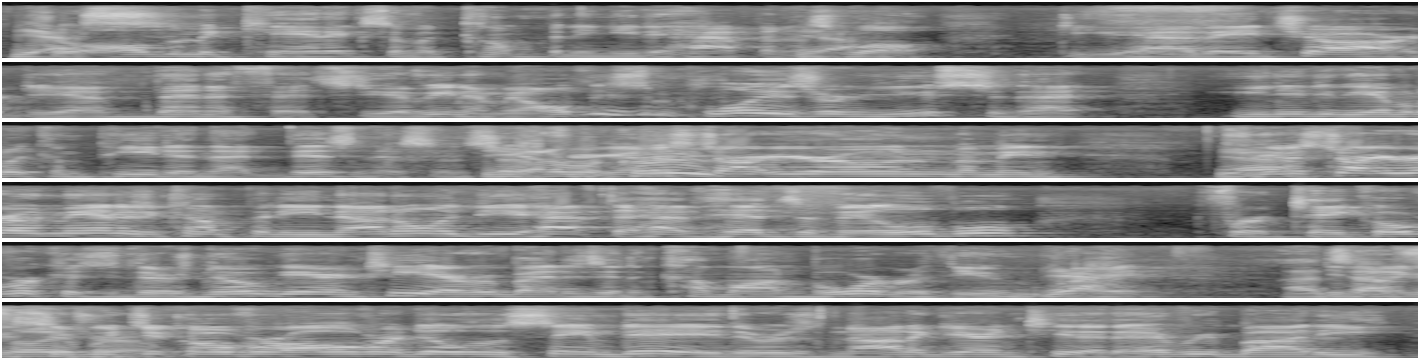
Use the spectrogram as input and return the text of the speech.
yes. so all the mechanics of a company need to happen as yeah. well. Do you have HR? Do you have benefits? Do you have you know? I mean, all these employees are used to that. You need to be able to compete in that business, and so you if you're going to start your own, I mean, if yeah. you're going to start your own management company, not only do you have to have heads available for a takeover because there's no guarantee everybody's going to come on board with you, yeah. right? That's you know, like I said, we took over all of our deals the same day. There was not a guarantee that everybody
